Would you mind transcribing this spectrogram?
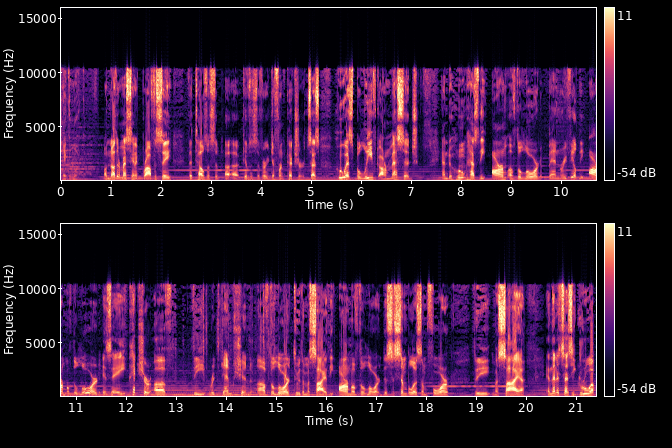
Take a look. Another messianic prophecy that tells us, uh, uh, gives us a very different picture. It says, "Who has believed our message, and to whom has the arm of the Lord been revealed?" The arm of the Lord is a picture of the redemption of the Lord through the Messiah. The arm of the Lord. This is symbolism for the Messiah. And then it says he grew up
